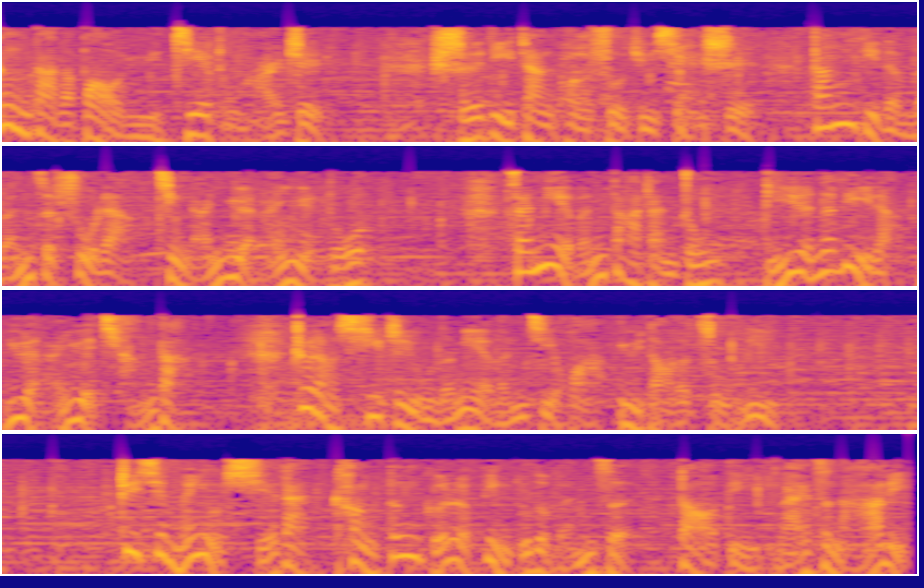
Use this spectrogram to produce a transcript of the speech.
更大的暴雨接踵而至。实地战况数据显示，当地的蚊子数量竟然越来越多。在灭蚊大战中，敌人的力量越来越强大，这让西志勇的灭蚊计划遇到了阻力。这些没有携带抗登革热病毒的蚊子到底来自哪里？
